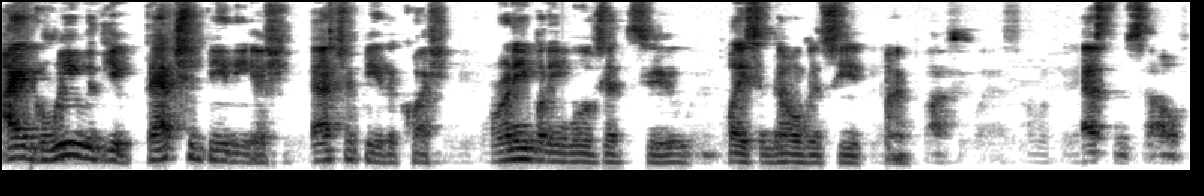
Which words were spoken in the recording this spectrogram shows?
I agree with you. That should be the issue. That should be the question before anybody moves it to a place that no one can see it behind plexiglass. Someone should ask themselves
